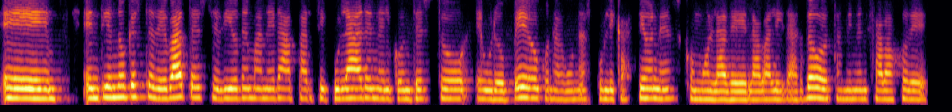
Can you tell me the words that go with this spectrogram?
Eh, entiendo que este debate se dio de manera particular en el contexto europeo, con algunas publicaciones como la de la Validar 2, también el trabajo de,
